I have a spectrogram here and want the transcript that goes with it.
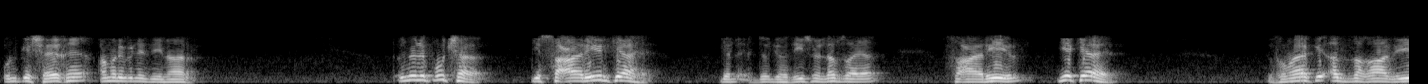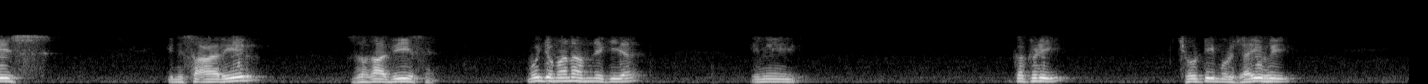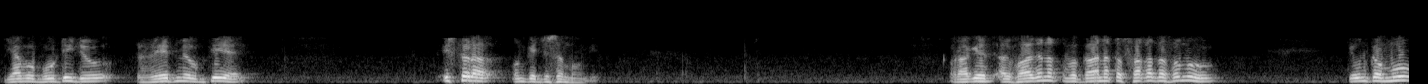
ان کے شیخ ہیں امر بن دینار۔ انہوں نے پوچھا یہ سعاریر کیا ہے؟ جو حدیث میں لفظ آیا، سعاریر، یہ کیا ہے؟ فرمایا کہ الزغاویس یعنی سعاریر زغاویس ہیں۔ وہ جو معنی ہم نے کیا یعنی ککڑی چھوٹی مرجھائی ہوئی، یا وہ بوٹی جو ریت میں اگتی ہے، اس طرح ان کے جسم ہوں گے۔ اور آگے الفاظ وکانہ کا فقط افم ہو کہ ان کا منہ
